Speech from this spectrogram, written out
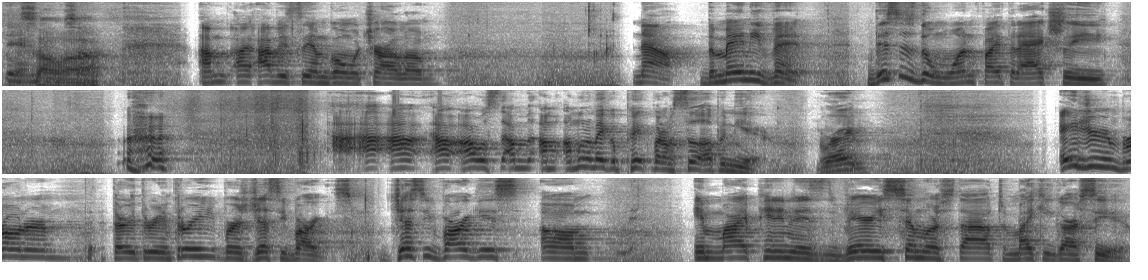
Yeah, so, man, uh, I'm I, obviously I'm going with Charlo. Now the main event. This is the one fight that I actually. I, I, I, was I'm, I'm, I'm, gonna make a pick, but I'm still up in the air, right? Mm-hmm. Adrian Broner, 33 and 3 versus Jesse Vargas. Jesse Vargas, um, in my opinion, is very similar style to Mikey Garcia.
